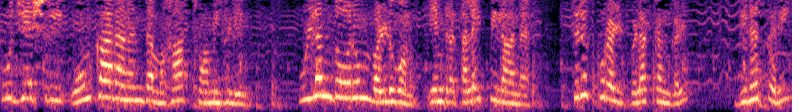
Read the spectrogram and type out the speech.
பூஜ்ய ஸ்ரீ ஓம்காரானந்த மகா சுவாமிகளின் உள்ளந்தோறும் வள்ளுவம் என்ற தலைப்பிலான திருக்குறள் விளக்கங்கள் தினசரி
